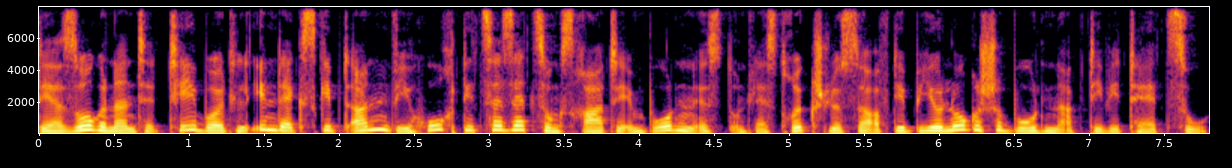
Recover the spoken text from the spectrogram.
Der sogenannte Teebeutel-Index gibt an, wie hoch die Zersetzungsrate im Boden ist und lässt Rückschlüsse auf die biologische Bodenaktivität zu.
